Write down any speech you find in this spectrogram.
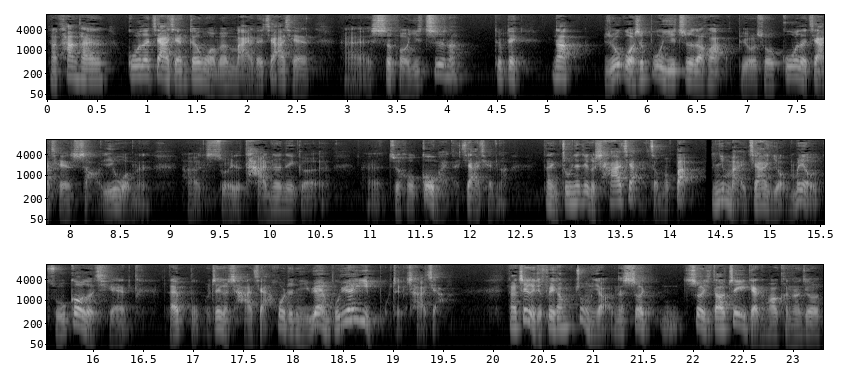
那看看估的价钱跟我们买的价钱，呃，是否一致呢？对不对？那如果是不一致的话，比如说估的价钱少于我们啊所谓的谈的那个呃最后购买的价钱呢，那你中间这个差价怎么办？你买家有没有足够的钱？来补这个差价，或者你愿不愿意补这个差价？那这个就非常重要。那涉涉及到这一点的话，可能就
